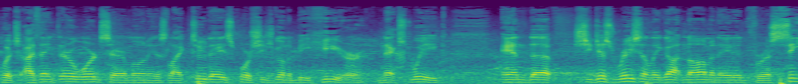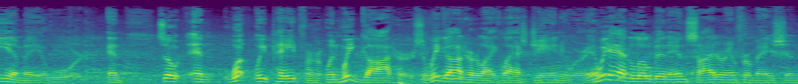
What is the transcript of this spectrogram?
which I think their award ceremony is like two days before she's going to be here next week. And uh, she just recently got nominated for a CMA award. And so, and what we paid for her when we got her, so we got her like last January, and we had a little bit of insider information,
